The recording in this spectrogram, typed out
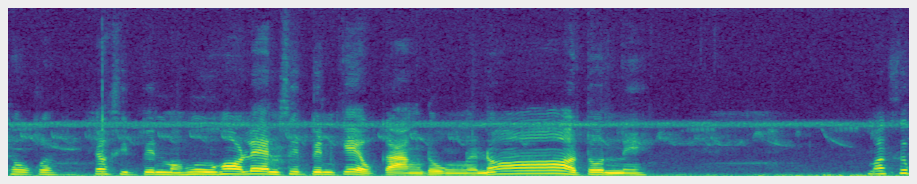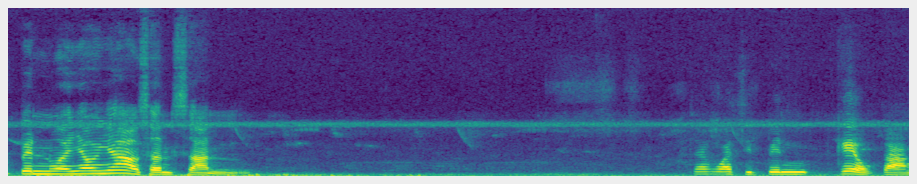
โทกันจักสิเป็นมังฮูฮอแล่นสิเป็นแก้วกลางดงเลยเนาะต้นนี้มันคือเป็นหน่วยยาวๆสั้นๆ จักว่าสิเป็นแก้วกลาง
